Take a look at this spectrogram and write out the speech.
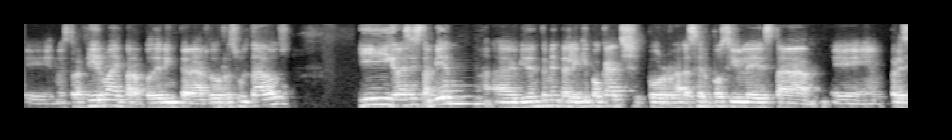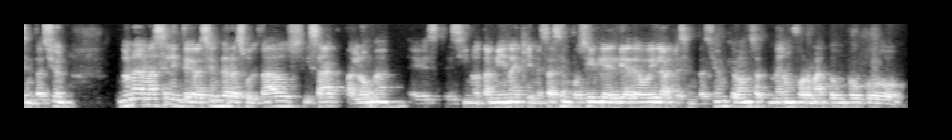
eh, nuestra firma y para poder integrar los resultados. Y gracias también, evidentemente, al equipo Catch por hacer posible esta eh, presentación. No nada más en la integración de resultados, Isaac, Paloma, este, sino también a quienes hacen posible el día de hoy la presentación, que vamos a tener un formato un poco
